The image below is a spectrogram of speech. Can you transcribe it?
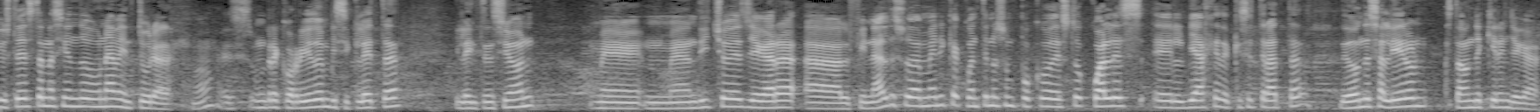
Y ustedes están haciendo una aventura, ¿no? Es un recorrido en bicicleta y la intención, me, han dicho, es llegar al final de Sudamérica. Cuéntenos un poco de esto. ¿Cuál es el viaje? ¿De qué se trata? ¿De dónde salieron? ¿Hasta dónde quieren llegar?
